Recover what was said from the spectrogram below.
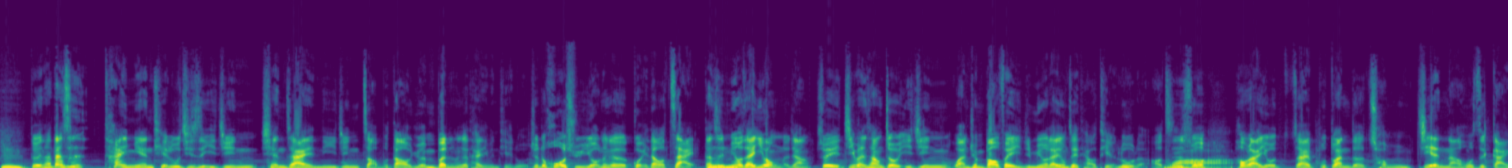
嗯，对。那但是泰缅铁路其实已经现在你已经找不到原本的那个泰缅铁路，觉得或许有那个轨道在，但是没有在用了这样，所以基本上就已经完全报废，已经没有在用这条铁路了哦。只是说后来有在不断的重建啊，或是改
